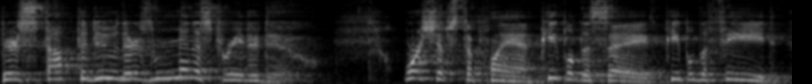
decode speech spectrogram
There's stuff to do, there's ministry to do, worships to plan, people to save, people to feed.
